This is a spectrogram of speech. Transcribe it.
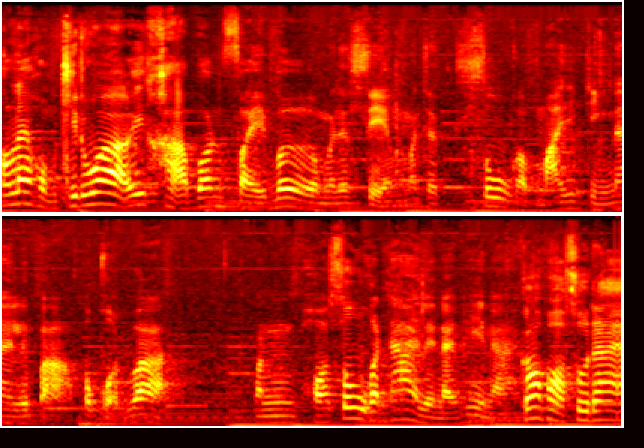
ตอนแรกผมคิดว่าเอ้ยคาร์บอนไฟเบอร์มันจะเสียงมันจะสู้กับไม้จริง ๆ ได้หรือเปล่า ปรากฏว่า มันพอสู้กันได้เลยนะพี่นะ ก็พอสู้ได้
